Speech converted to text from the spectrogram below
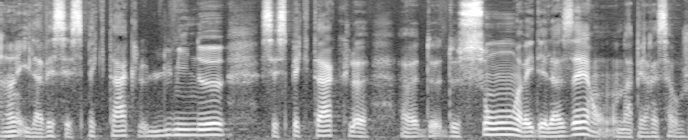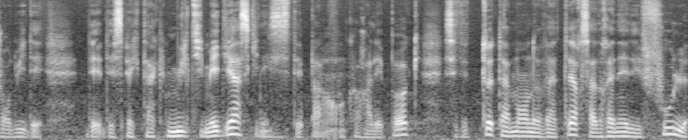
Hein, il avait ces spectacles lumineux, ces spectacles euh, de, son avec des lasers. On, appellerait ça aujourd'hui des, spectacles multimédia, ce qui n'existait pas encore à l'époque. C'était totalement novateur. Ça drainait des foules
